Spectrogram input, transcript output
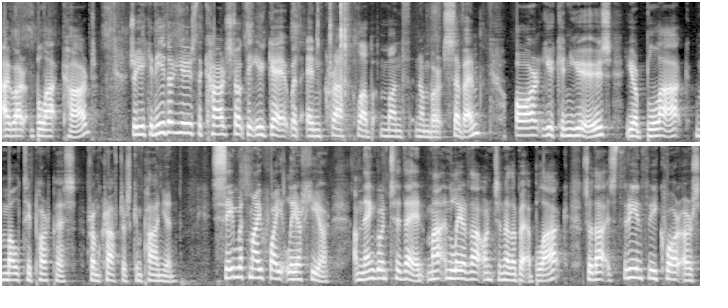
our black card. So you can either use the cardstock that you get within Craft Club month number seven, or you can use your black multi-purpose from Crafter's Companion. Same with my white layer here. I'm then going to then mat and layer that onto another bit of black. So that is three and three quarters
